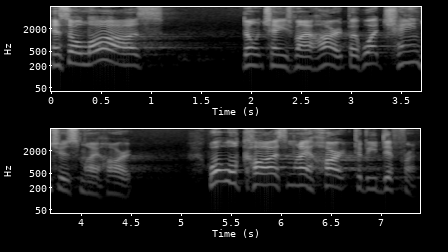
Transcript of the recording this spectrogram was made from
And so laws don't change my heart, but what changes my heart? What will cause my heart to be different?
